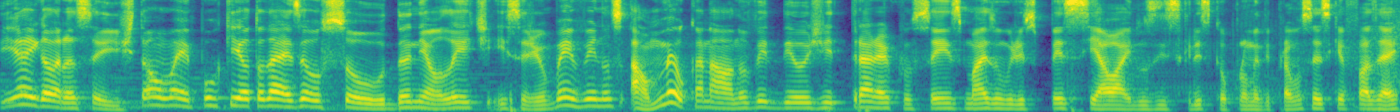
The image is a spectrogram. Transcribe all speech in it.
E aí galera, vocês estão bem? Porque eu tô 10, eu sou o Daniel Leite e sejam bem-vindos ao meu canal. No vídeo de hoje trarei para vocês mais um vídeo especial aí dos inscritos que eu prometi para vocês que é fazer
